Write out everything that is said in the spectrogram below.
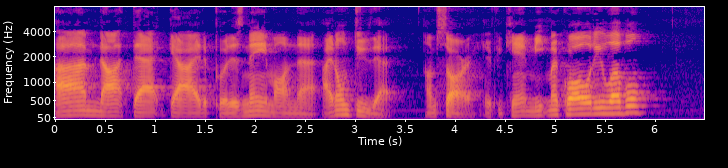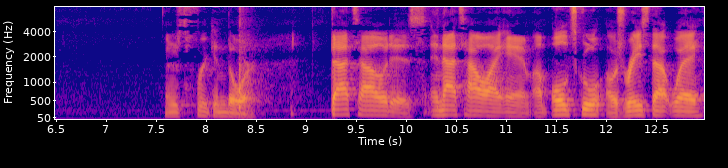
I'm not that guy to put his name on that. I don't do that. I'm sorry. If you can't meet my quality level, there's the freaking door. That's how it is, and that's how I am. I'm old school. I was raised that way.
